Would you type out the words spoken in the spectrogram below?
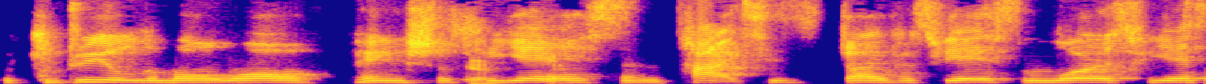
we could reel them all off: pensioners yeah. for yes, and taxis drivers for yes, and lawyers for yes.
